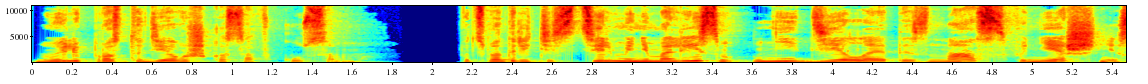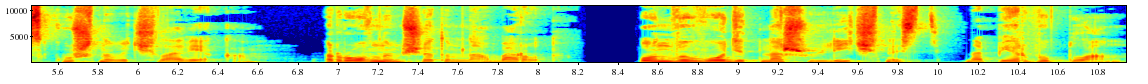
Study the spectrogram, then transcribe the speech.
Ну или просто девушка со вкусом. Вот смотрите, стиль минимализм не делает из нас внешне скучного человека. Ровным счетом наоборот. Он выводит нашу личность на первый план.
